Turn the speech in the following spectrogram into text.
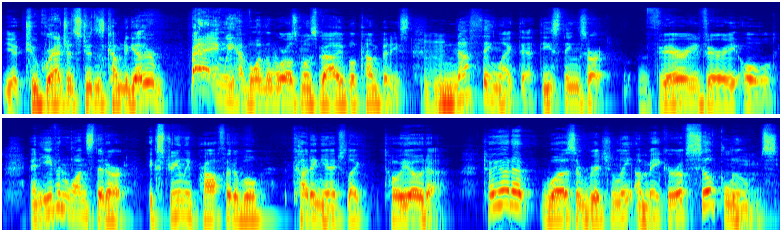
you know, two graduate students come together. Bang! We have one of the world's most valuable companies. Mm-hmm. Nothing like that. These things are very very old, and even ones that are extremely profitable, cutting edge, like Toyota. Toyota was originally a maker of silk looms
